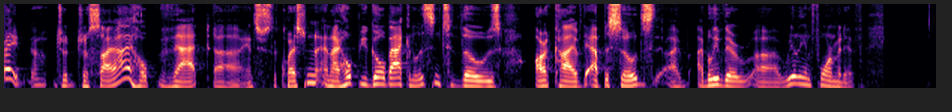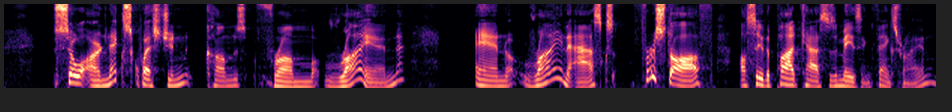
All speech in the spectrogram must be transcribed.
right, uh, Jo- Josiah, I hope that uh, answers the question. And I hope you go back and listen to those archived episodes. I, I believe they're uh, really informative. So, our next question comes from Ryan. And Ryan asks First off, I'll say the podcast is amazing. Thanks, Ryan.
